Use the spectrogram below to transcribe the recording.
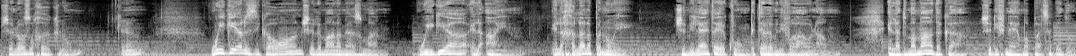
שלא זוכר כלום, כן? הוא הגיע לזיכרון של למעלה מהזמן. הוא הגיע אל העין, אל החלל הפנוי, שמילא את היקום בטרם נברא העולם, אל הדממה הדקה שלפני המפץ הגדול.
